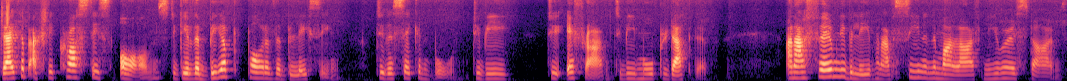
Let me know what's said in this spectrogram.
Jacob actually crossed his arms to give the bigger part of the blessing to the second-born, to be to Ephraim, to be more productive. And I firmly believe, and I've seen it in my life numerous times,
